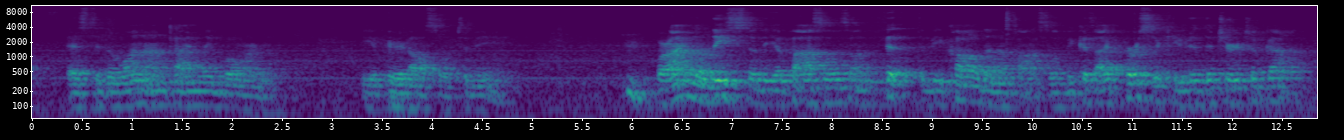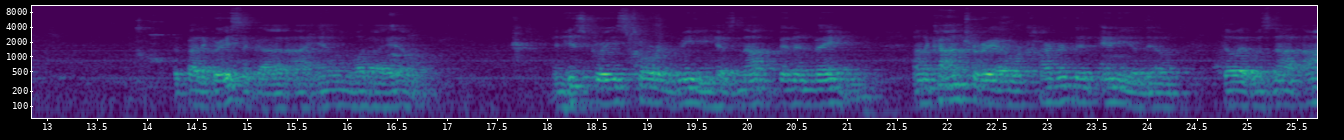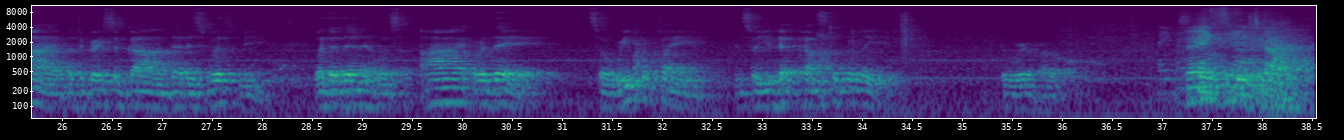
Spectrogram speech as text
as to the one untimely born, he appeared also to me. For I am the least of the apostles, unfit to be called an apostle, because I persecuted the church of God. But by the grace of God, I am what I am. And his grace toward me has not been in vain. On the contrary, I work harder than any of them, though it was not I, but the grace of God that is with me. Whether then it was I or they. So we proclaim, and so you have come to believe the word of our Lord. Thanks be to God.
